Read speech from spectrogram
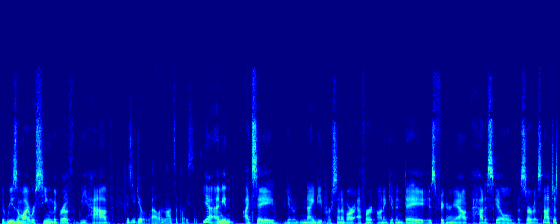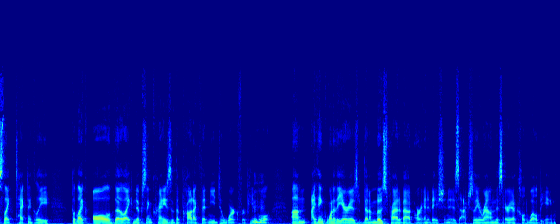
the reason why we're seeing the growth we have Because you do it well in lots of places. yeah, I mean, I'd say, you know, 90% of our effort on a given day is figuring out how to scale the service, not just like technically, but like all the like nooks and crannies of the product that need to work for people. Um, I think one of the areas that I'm most proud about our innovation is actually around this area called well-being.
